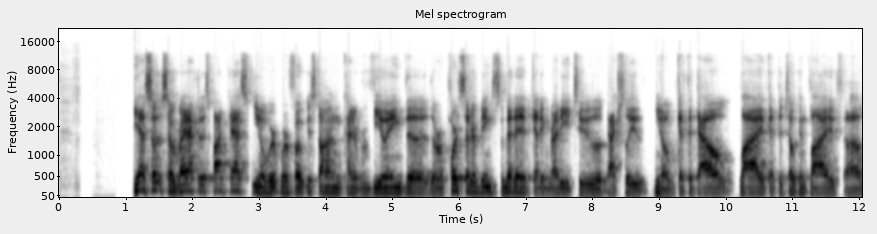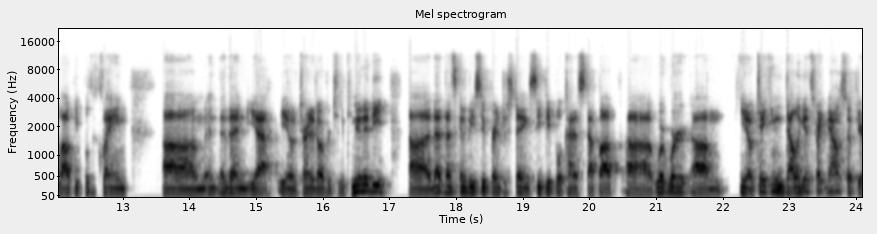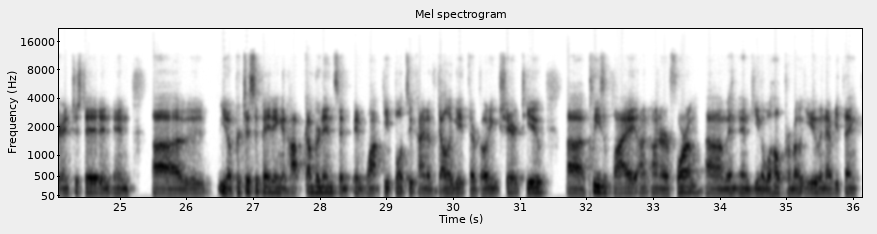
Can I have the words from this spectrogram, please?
Yeah, so so right after this podcast, you know, we're we're focused on kind of reviewing the the reports that are being submitted, getting ready to actually, you know, get the DAO live, get the token live, uh, allow people to claim, um, and, and, then yeah, you know, turn it over to the community. Uh, that that's going to be super interesting. See people kind of step up. Uh, we're we're um, you know taking delegates right now. So if you're interested in, in uh, you know participating in hop governance and, and, want people to kind of delegate their voting share to you uh, please apply on, on our forum. Um, and, and you know we'll help promote you and everything.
